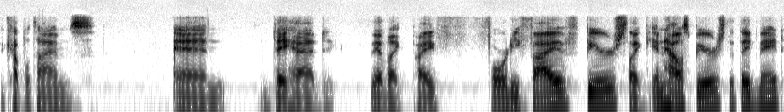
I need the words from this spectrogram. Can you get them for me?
a couple times, and they had they had like probably forty five beers, like in house beers that they'd made.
